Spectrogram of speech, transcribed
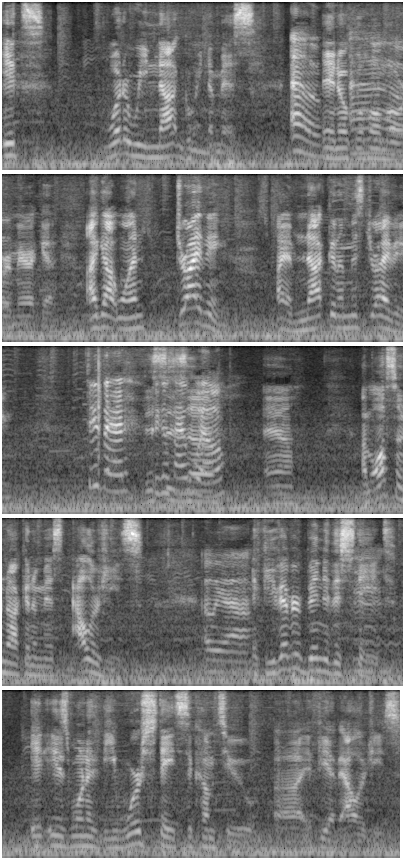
It's what are we not going to miss oh. in Oklahoma oh. or America? I got one. Driving. I am not gonna miss driving. Too bad, This because is, I uh, will. Yeah. I'm also not gonna miss allergies. Oh yeah. If you've ever been to this Mm. state, it is one of the worst states to come to uh, if you have allergies.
